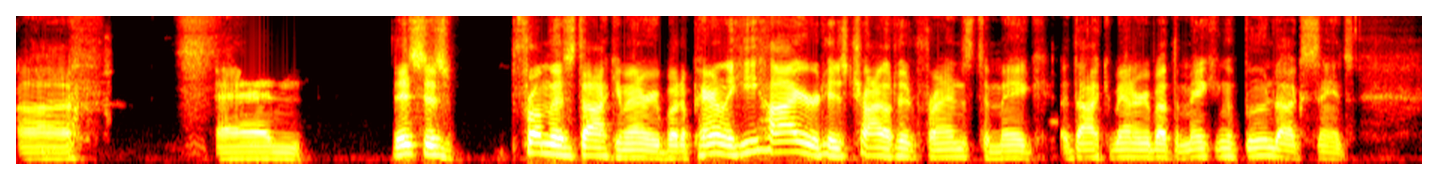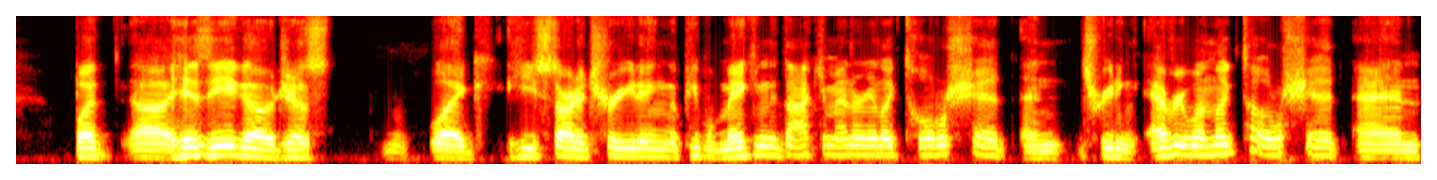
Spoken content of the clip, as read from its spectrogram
Uh and this is from this documentary, but apparently he hired his childhood friends to make a documentary about the making of Boondock Saints. But uh his ego just like he started treating the people making the documentary like total shit and treating everyone like total shit and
